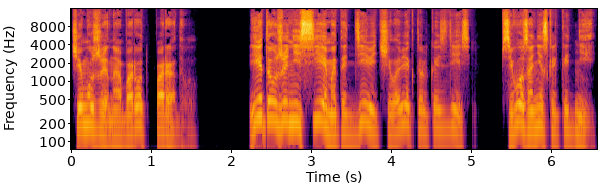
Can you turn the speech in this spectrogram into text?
чем уже, наоборот, порадовал. И это уже не семь, это девять человек только здесь, всего за несколько дней.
